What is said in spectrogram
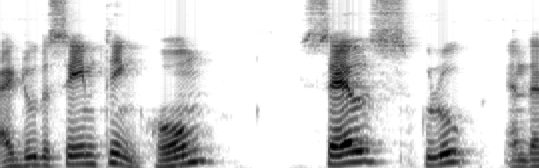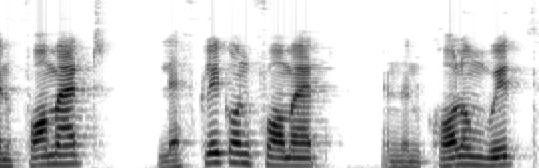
I do the same thing. Home, cells group and then format, left click on format and then column width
